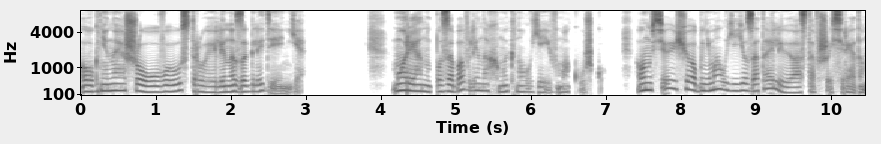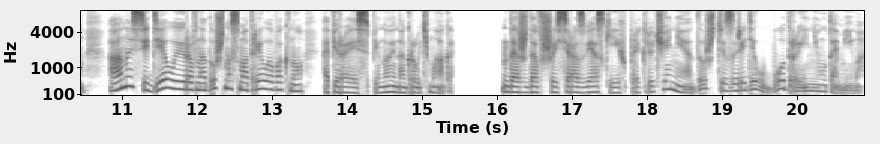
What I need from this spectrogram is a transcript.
Огненное шоу вы устроили на загляденье. Мориан позабавленно хмыкнул ей в макушку. Он все еще обнимал ее за талию, оставшись рядом, а она сидела и равнодушно смотрела в окно, опираясь спиной на грудь мага. Дождавшись развязки их приключения, дождь зарядил бодро и неутомимо.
